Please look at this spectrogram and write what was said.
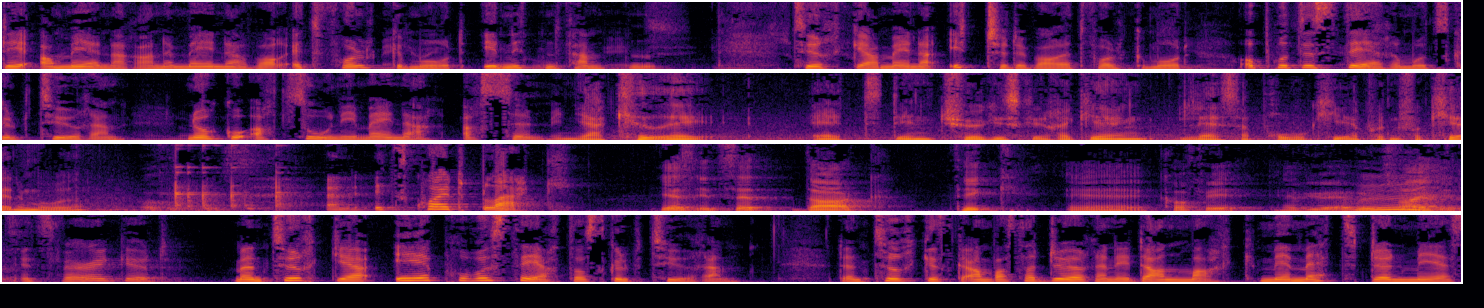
det armenerne mener var et folkemord i 1915. Tyrkia mener ikke det var et folkemord, og protesterer mot skulpturen, noe Artsoni mener er synd. Men jeg er ked av at den tyrkiske regjeringen lar seg provokere på den forkerte måten. And it's quite black. Yes, it's a dark, thick uh, coffee. Have you ever Mm, tried it? it's very good. Men Tyrkia er provosert av skulpturen. Den tyrkiske ambassadøren i Danmark, Mehmet Dönmes,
